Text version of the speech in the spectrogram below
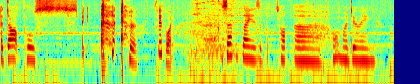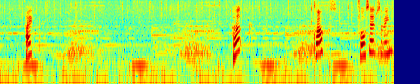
A dark pool spit. spit point. The surface plane is the top. Uh, what am I doing? Pipe. Hook. Clogs. Forceps. I mean.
